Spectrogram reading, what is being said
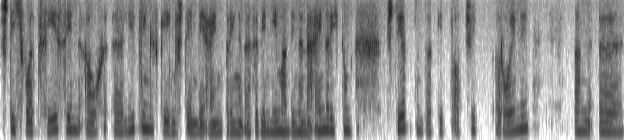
Stichwort Sehsinn, auch äh, Lieblingsgegenstände einbringen. Also wenn jemand in einer Einrichtung stirbt und dort gibt es Abschiedsräume, dann äh,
